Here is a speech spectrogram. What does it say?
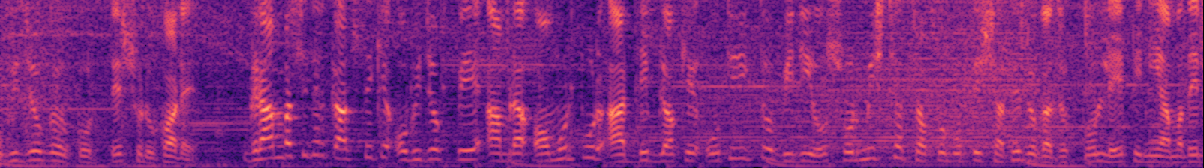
অভিযোগ করতে শুরু করে। গ্রামবাসীদের কাছ থেকে অভিযোগ পেয়ে আমরা অমরপুর আরডি ব্লকের অতিরিক্ত বিডিও শর্মিষ্ঠা চক্রবর্তীর সাথে যোগাযোগ করলে তিনি আমাদের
